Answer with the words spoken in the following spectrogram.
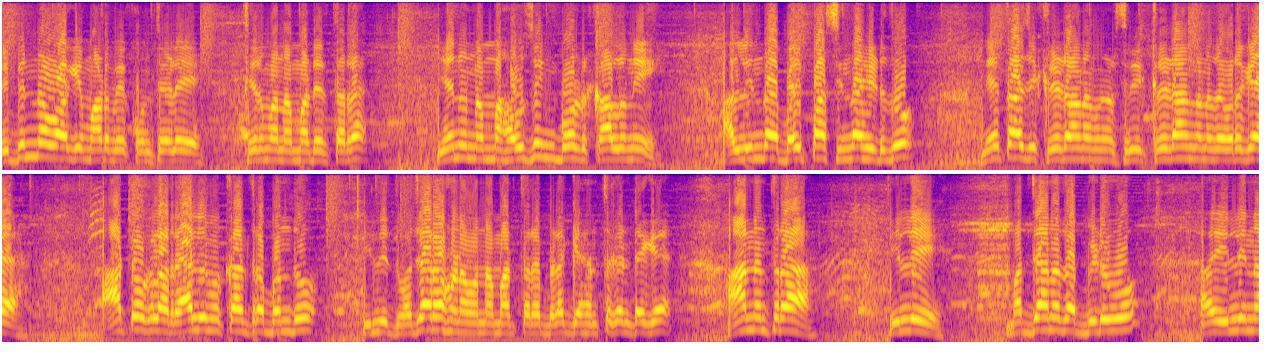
ವಿಭಿನ್ನವಾಗಿ ಮಾಡಬೇಕು ಅಂತೇಳಿ ತೀರ್ಮಾನ ಮಾಡಿರ್ತಾರೆ. ಏನು ನಮ್ಮ ಹೌಸಿಂಗ್ ಬೋರ್ಡ್ ಕಾಲೋನಿ ಅಲ್ಲಿಂದ ಬೈಪಾಸಿಂದ ಹಿಡಿದು ನೇತಾಜಿ ಕ್ರೀಡಾಂಗಣ ಶ್ರೀ ಕ್ರೀಡಾಂಗಣದವರೆಗೆ ಆಟೋಗಳ ರ್ಯಾಲಿ ಮುಖಾಂತರ ಬಂದು ಇಲ್ಲಿ ಧ್ವಜಾರೋಹಣವನ್ನು ಮಾಡ್ತಾರೆ ಬೆಳಗ್ಗೆ ಹತ್ತು ಗಂಟೆಗೆ. ಆನಂತರ ಇಲ್ಲಿ ಮಧ್ಯಾಹ್ನದ ಬಿಡುವು ಇಲ್ಲಿನ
